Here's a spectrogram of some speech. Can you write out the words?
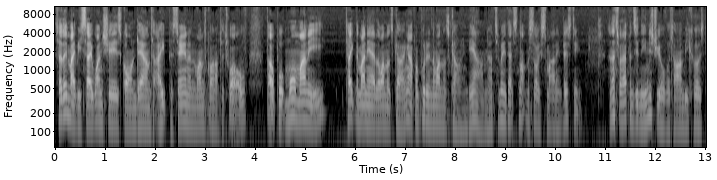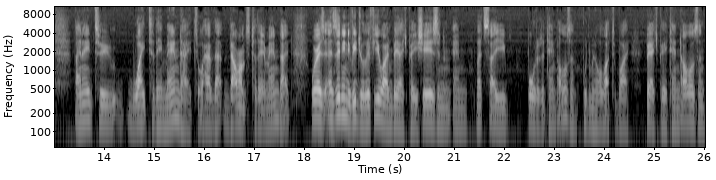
So they maybe say one share's gone down to eight percent and one's gone up to twelve. They'll put more money, take the money out of the one that's going up, and put it in the one that's going down. Now, to me, that's not necessarily smart investing. And that's what happens in the industry all the time because they need to weight to their mandates or have that balance to their mandate. Whereas, as an individual, if you own BHP shares and, and let's say you bought it at $10, and wouldn't we all like to buy BHP at $10 and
